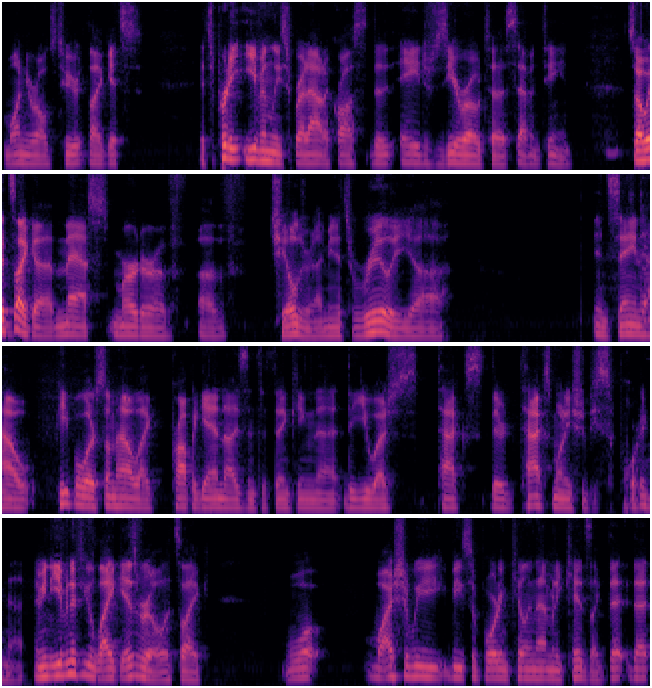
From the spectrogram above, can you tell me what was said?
one year olds two like it's it's pretty evenly spread out across the age zero to 17. So it's like a mass murder of of children. I mean, it's really uh, insane how people are somehow like propagandized into thinking that the U.S. tax their tax money should be supporting that. I mean, even if you like Israel, it's like, what? Why should we be supporting killing that many kids? Like that that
